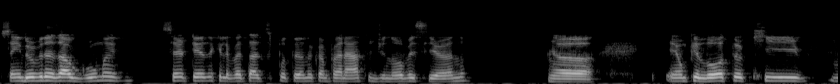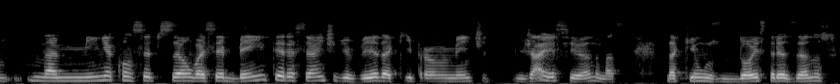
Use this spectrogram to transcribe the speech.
sem dúvidas alguma, certeza que ele vai estar disputando o campeonato de novo esse ano. Uh, é um piloto que, na minha concepção, vai ser bem interessante de ver daqui, provavelmente já esse ano, mas daqui uns dois, três anos,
